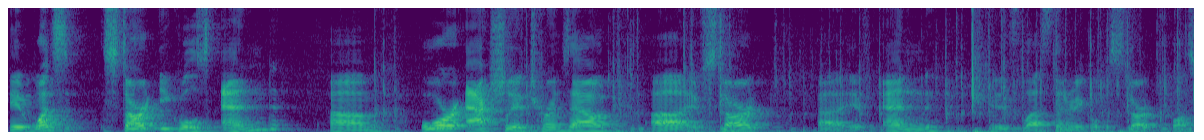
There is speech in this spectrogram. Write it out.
it once start equals end, um, or actually it turns out uh, if start, uh, if end is less than or equal to start plus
